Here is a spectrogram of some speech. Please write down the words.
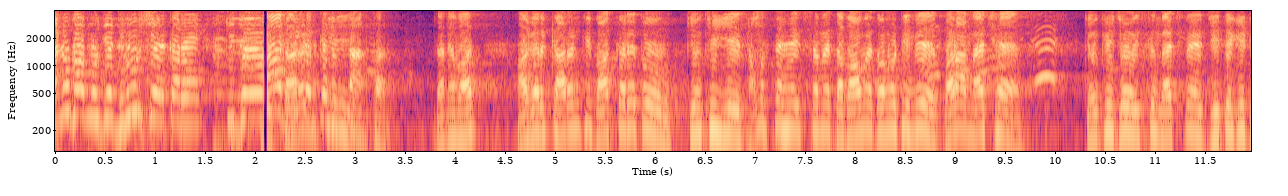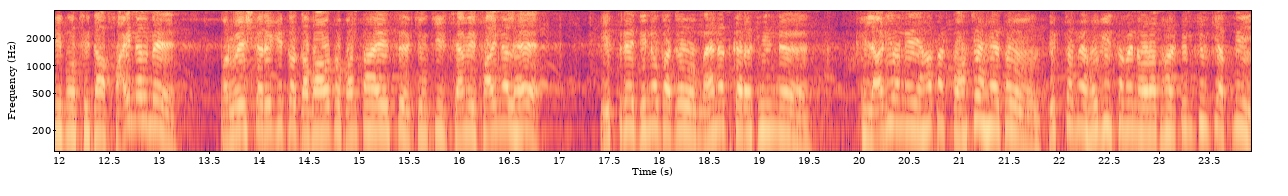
अनुभव मुझे ज़रूर शेयर करें कि जो पाँच विकेट के नुकसान पर। धन्यवाद। अगर कारण की बात करें तो क्योंकि ये समझते हैं इस समय दबाव में दोनों टीमें बड़ा मैच है। क्योंकि जो इस मैच में जीतेगी टीम वो सीधा फाइनल में प्रवेश करेगी तो दबाव तो बनता है इस, क्योंकि सेमीफाइनल है। इतने दिनों का जो मेहनत कर रखी इन खिलाड़ियों ने यहाँ तक पहुँचे हैं तो दिक्कत में होगी समय नौराधार टीम, क्योंकि अपनी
